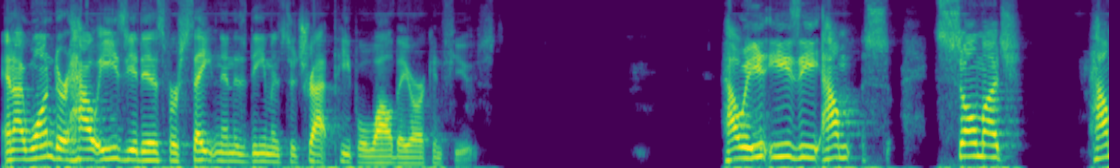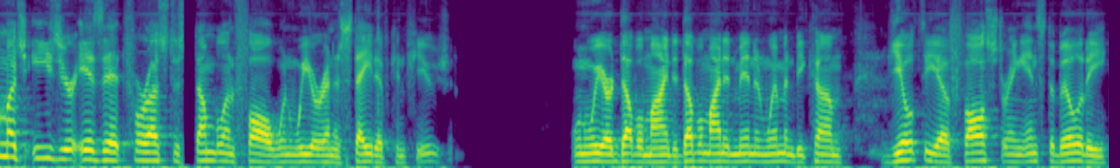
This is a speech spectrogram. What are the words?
And I wonder how easy it is for Satan and his demons to trap people while they are confused. How easy, how so much how much easier is it for us to stumble and fall when we are in a state of confusion? When we are double minded. Double minded men and women become guilty of fostering instability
